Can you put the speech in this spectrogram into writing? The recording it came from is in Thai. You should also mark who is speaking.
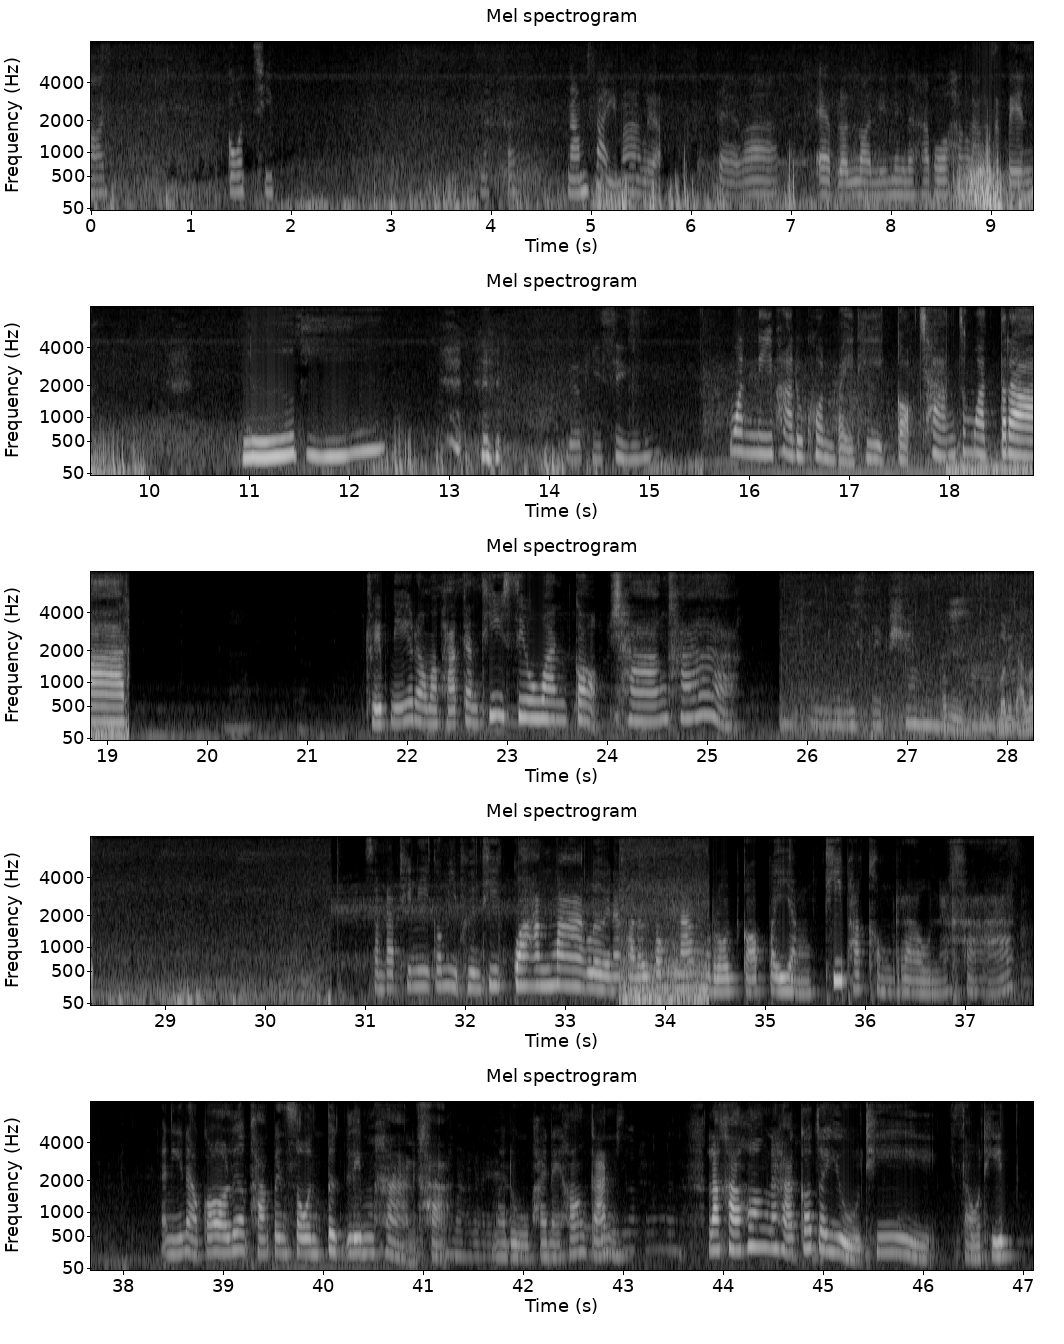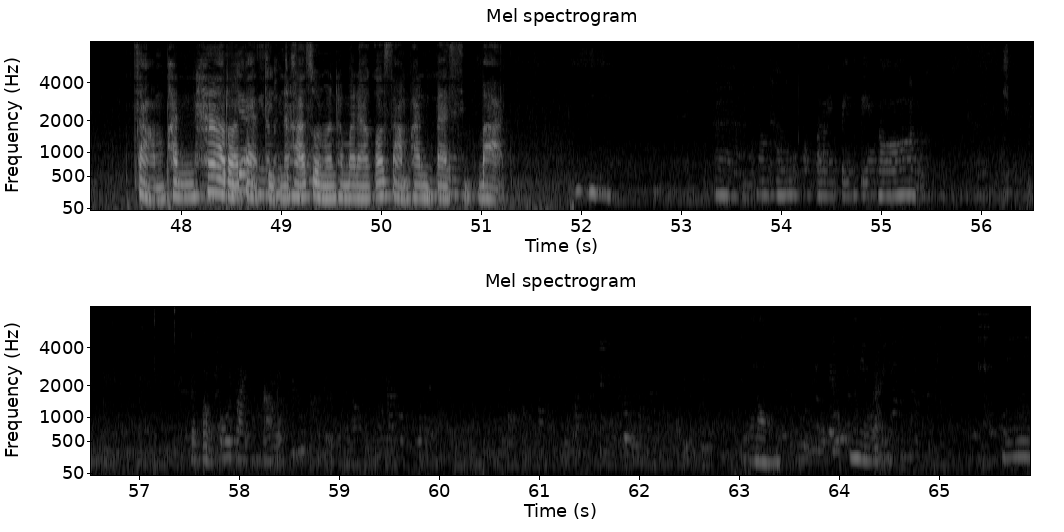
Speaker 1: าดโกดชิปนะคะ น้ำใสมากเลยอะแต่ว่าแอบร้อนๆนิดนึงนะคะ เพราะว่าข้างหลังจะเป็นเรือผีเรือผีสิง วันนี้พาทุกคนไปที่เกาะช้างจังหวัดตราด ทริปนี้เรามาพักกันที่ซิลวันเกาะช้างค่ะ reception
Speaker 2: ก็มีบริการรถ
Speaker 1: สำหรับที่นี่ก็มีพื้นที่กว้างมากเลยนะคะ เราต้องนั่งรถกอล์ฟไปยังที่พักของเรานะคะ อันนี้เราก็เลือกพักเป็นโซนตึกริมหาดค่ะ มาดูภายในห้องกัน ราคาห้องนะคะก็จะอยู่ที่เสาร์อาทิตย์3,580 นะคะ ส่วนวันธรรมดาก็ 3,080 บาท
Speaker 3: อ่ารองเท้าออกไปเป็นเตียงนอนกระเป๋าคู่ใจของเราเตียงนอน ไม่มีอะไรนี่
